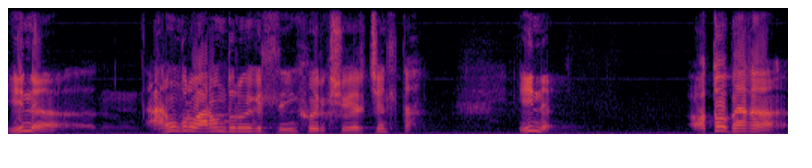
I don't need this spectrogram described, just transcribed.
Энэ 13 14-ийг л инх хоёр гişүү ярьж байна л та. Энэ одоо байгаа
